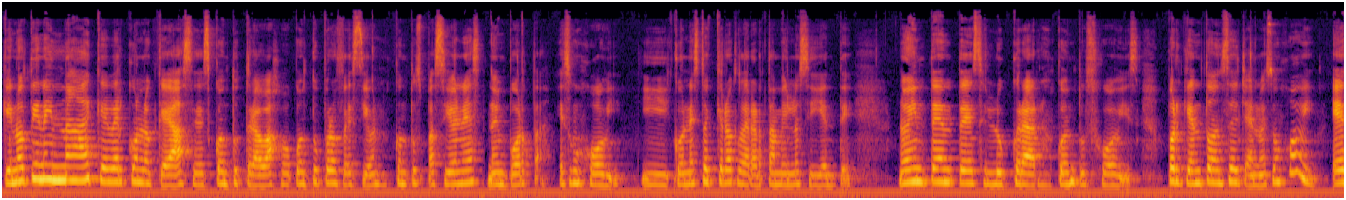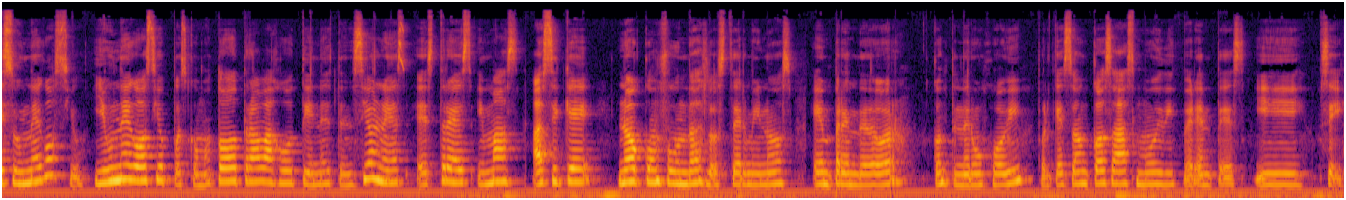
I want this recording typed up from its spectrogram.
que no tienen nada que ver con lo que haces, con tu trabajo, con tu profesión, con tus pasiones, no importa, es un hobby. Y con esto quiero aclarar también lo siguiente. No intentes lucrar con tus hobbies, porque entonces ya no es un hobby, es un negocio. Y un negocio, pues como todo trabajo, tiene tensiones, estrés y más. Así que no confundas los términos emprendedor con tener un hobby, porque son cosas muy diferentes y sí,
